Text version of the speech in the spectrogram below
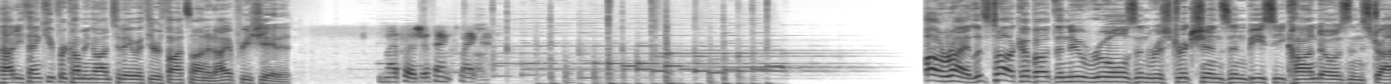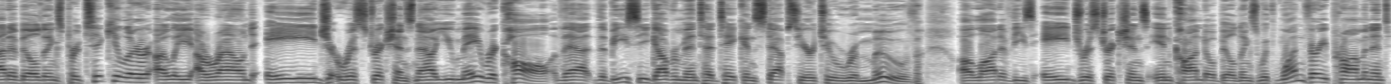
Patti, thank you for coming on today with your thoughts on it. I appreciate it. My pleasure. Thanks, Mike. Uh, All right, let's talk about the new rules and restrictions in BC condos and strata buildings, particularly around age restrictions. Now, you may recall that the BC government had taken steps here to remove a lot of these age restrictions in condo buildings with one very prominent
